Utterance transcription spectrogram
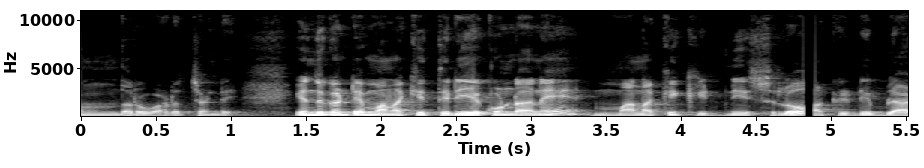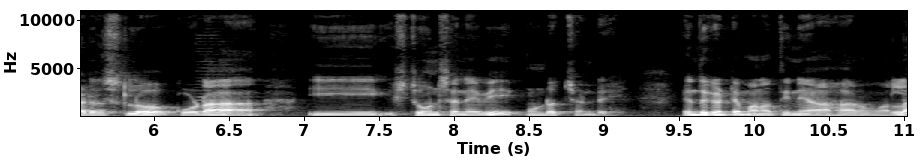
అందరూ వాడచ్చండి. ఎందుకంటే మనకి తెలియకుండానే మనకి కిడ్నీస్లో కిడ్నీ బ్లాడర్స్లో కూడా ఈ స్టోన్స్ అనేవి ఉండొచ్చండి. ఎందుకంటే మనం తినే ఆహారం వల్ల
